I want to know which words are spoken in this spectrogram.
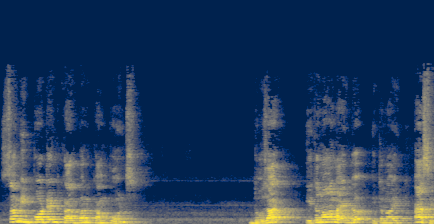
some important carbon compounds. Those are ethanol and ethanoic acid.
